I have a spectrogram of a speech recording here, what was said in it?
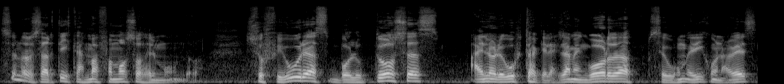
Es uno de los artistas más famosos del mundo. Sus figuras voluptuosas, a él no le gusta que las llamen gordas, según me dijo una vez,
